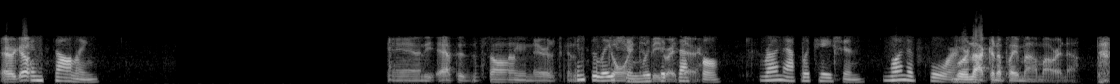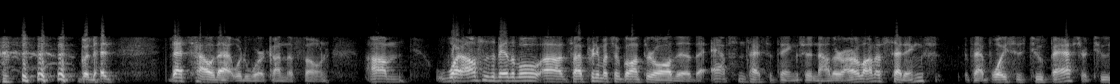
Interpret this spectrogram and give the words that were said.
There we go. Installing. And the app is installing, and there it's going, Installation going to was be right there. successful. Run application. One of four. We're not going to play Mau Mau right now, but that, that's how that would work on the phone. Um, what else is available? Uh, so I pretty much have gone through all the, the apps and types of things, and now there are a lot of settings. If that voice is too fast or too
